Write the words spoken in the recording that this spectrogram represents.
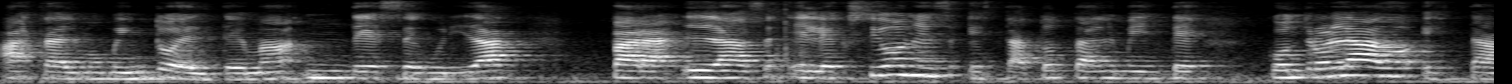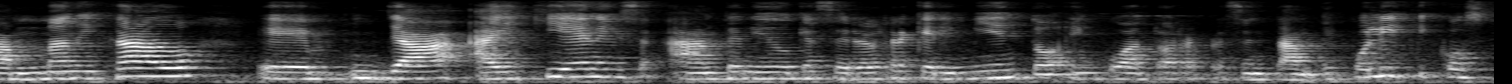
hasta el momento el tema de seguridad para las elecciones está totalmente controlado, está manejado. Eh, ya hay quienes han tenido que hacer el requerimiento en cuanto a representantes políticos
